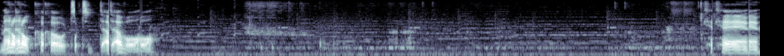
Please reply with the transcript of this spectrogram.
metal, metal coat to Devil? Okay.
